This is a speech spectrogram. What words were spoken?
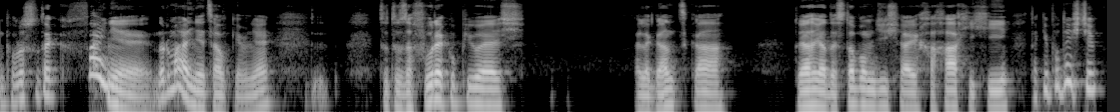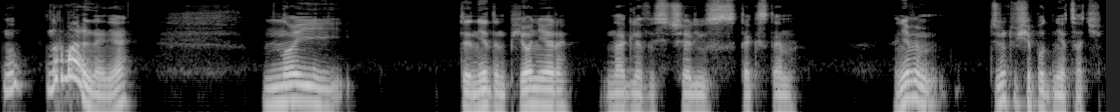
i po prostu tak fajnie, normalnie całkiem, nie? Co to za furę kupiłeś? Elegancka. To ja jadę z tobą dzisiaj, haha, hi, hi. Takie podejście, no, normalne, nie? No i ten jeden pionier nagle wystrzelił z tekstem ja nie wiem, czym tu się podniecać.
